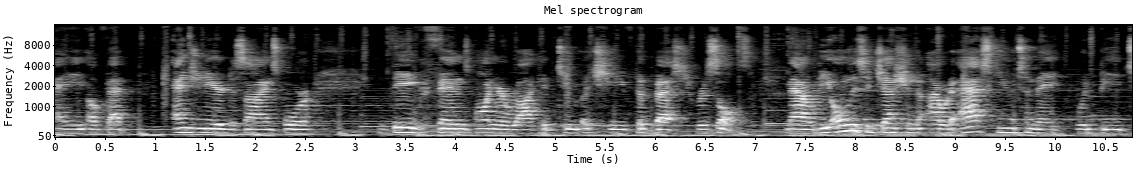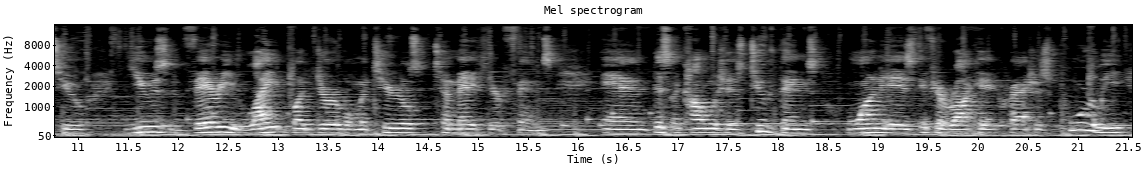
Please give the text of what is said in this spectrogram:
any of that engineered designs or big fins on your rocket to achieve the best results. Now, the only suggestion I would ask you to make would be to use very light but durable materials to make your fins. And this accomplishes two things. One is if your rocket crashes poorly,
